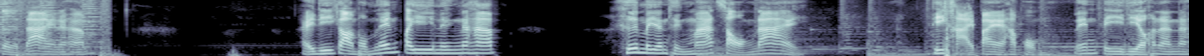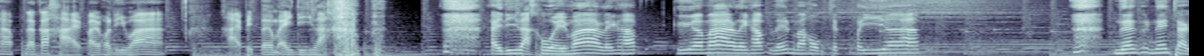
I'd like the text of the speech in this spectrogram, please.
เกิดได้นะครับ ไอดีก่อนผมเล่นปีหนึ่งนะครับ ขึ้นไปจนถึงมาร์สสองได้ ที่ขายไปอะครับผมเล่นปีเดียวเท่านั้นนะครับ แล้วก็ขายไปพอดีว่า ขายไปเติม ID หลักครับ ID หลักห่วยมากเลยครับ เกลือมากเลยครับ เล่นมา 6-7 ปีแล้วครับ เนื่องเนื่องจาก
